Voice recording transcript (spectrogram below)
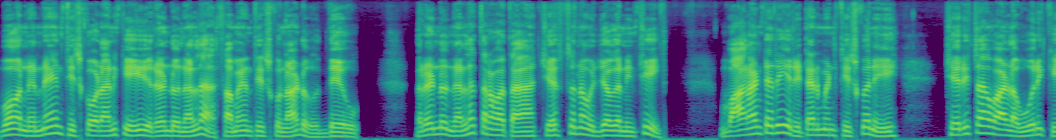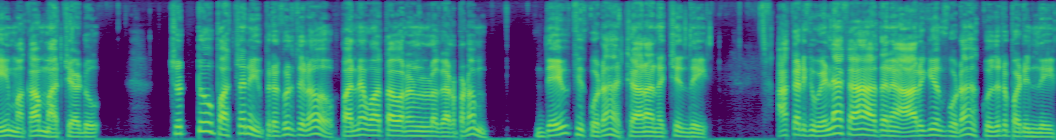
ఓ నిర్ణయం తీసుకోవడానికి రెండు నెలల సమయం తీసుకున్నాడు దేవ్. రెండు నెలల తర్వాత చేస్తున్న ఉద్యోగం నుంచి వాలంటరీ రిటైర్మెంట్ తీసుకొని చరిత వాళ్ళ ఊరికి మకాం మార్చాడు. చుట్టూ పచ్చని ప్రకృతిలో పల్లె వాతావరణంలో గడపడం దేవికి కూడా చాలా నచ్చింది. అక్కడికి వెళ్ళాక అతని ఆరోగ్యం కూడా కుదుటపడింది.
